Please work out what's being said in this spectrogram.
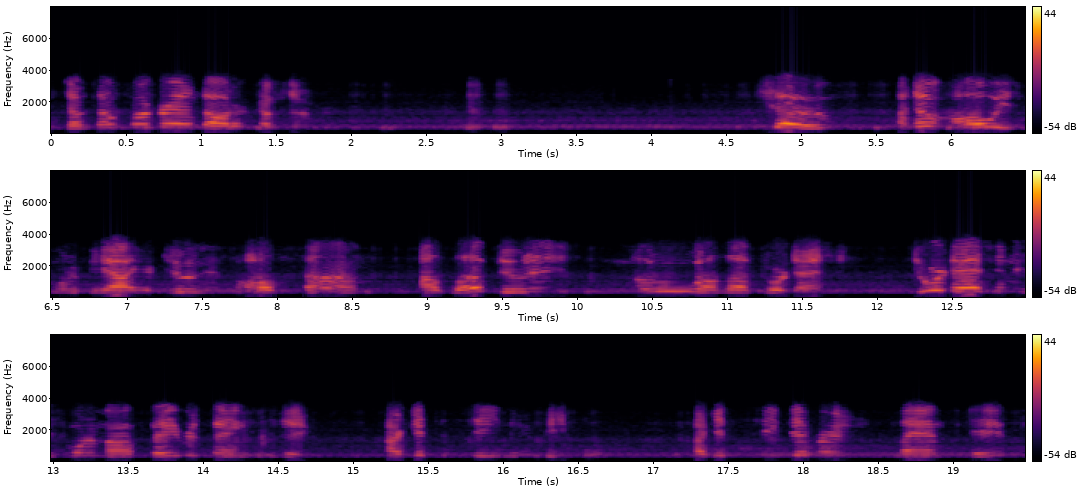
and sometimes my granddaughter comes over. So I don't always want to be out here doing this all the time. I love doing it. Oh, I love DoorDashing. DoorDashing is one of my favorite things to do. I get to see new people. I get to see different landscapes.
